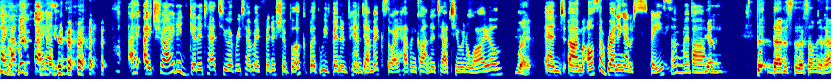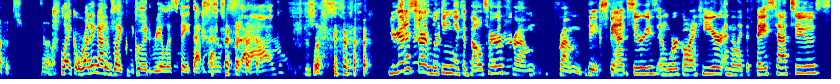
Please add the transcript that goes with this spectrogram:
I haven't. I have. I, I try to get a tattoo every time I finish a book, but we've been in pandemic, so I haven't gotten a tattoo in a while. Right. And I'm also running out of space on my body. Yeah. That, that is that's something that happens. Yeah. Like running out of like good real estate that won't sag. You're gonna start looking like a belter from from the Expanse series and work on here, and then like the face tattoos.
